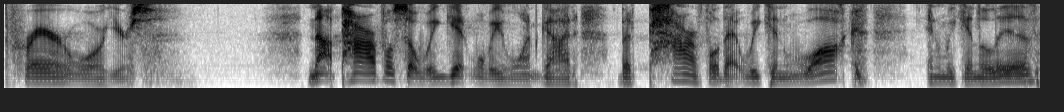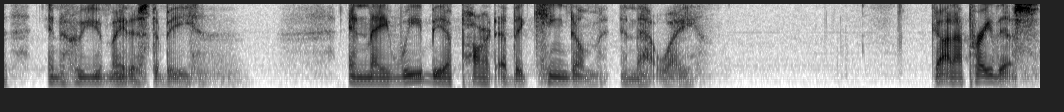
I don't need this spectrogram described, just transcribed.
prayer warriors. Not powerful so we get what we want, God, but powerful that we can walk and we can live in who you've made us to be. And may we be a part of the kingdom in that way. God, I pray this.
